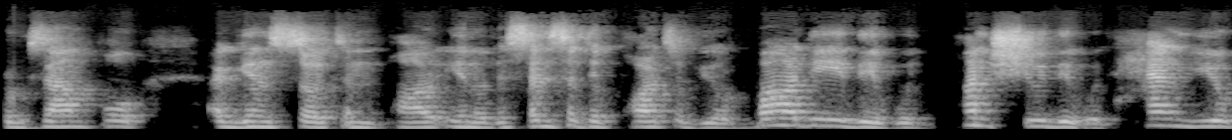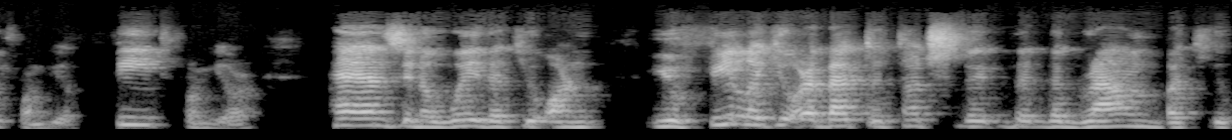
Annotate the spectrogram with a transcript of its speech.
for example, against certain part, you know, the sensitive parts of your body. They would punch you. They would hang you from your feet, from your hands, in a way that you are you feel like you are about to touch the, the, the ground, but you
